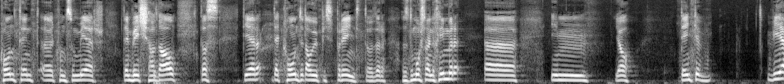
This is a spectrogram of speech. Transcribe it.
Content äh, konsumierst, dann willst du halt auch, dass dir der Content auch etwas bringt, oder? Also du musst eigentlich immer äh, im, ja, denken, wie,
